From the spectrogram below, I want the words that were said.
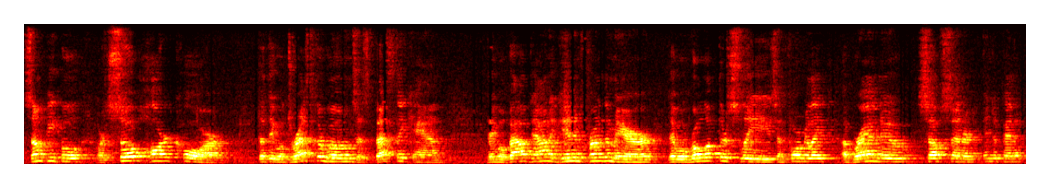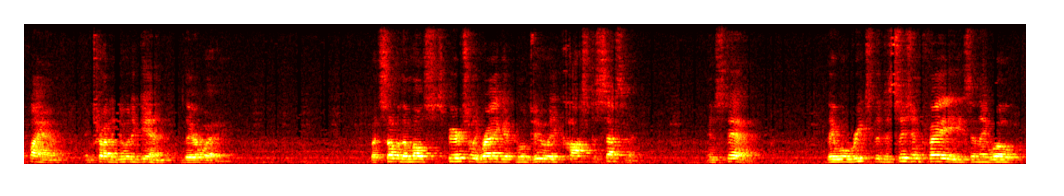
Some people are so hardcore that they will dress their wounds as best they can. They will bow down again in front of the mirror. They will roll up their sleeves and formulate a brand new, self-centered, independent plan and try to do it again their way. But some of the most spiritually ragged will do a cost assessment instead. They will reach the decision phase and they will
